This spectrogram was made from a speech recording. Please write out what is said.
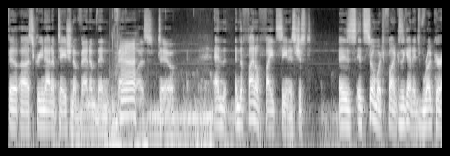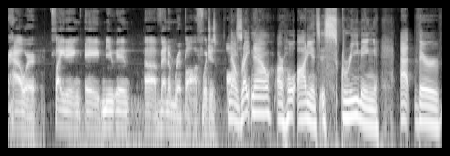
fi- uh screen adaptation of Venom than Venom Eh. was too. And and the final fight scene is just is it's so much fun because again, it's Rutger Hauer fighting a mutant uh, Venom ripoff, which is Now, right now, our whole audience is screaming at their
